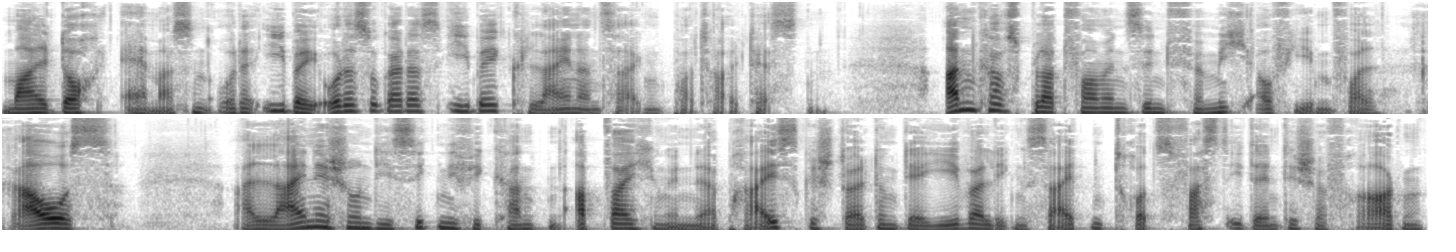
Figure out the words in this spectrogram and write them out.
mal doch Amazon oder eBay oder sogar das eBay Kleinanzeigenportal testen. Ankaufsplattformen sind für mich auf jeden Fall raus Alleine schon die signifikanten Abweichungen in der Preisgestaltung der jeweiligen Seiten trotz fast identischer Fragen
